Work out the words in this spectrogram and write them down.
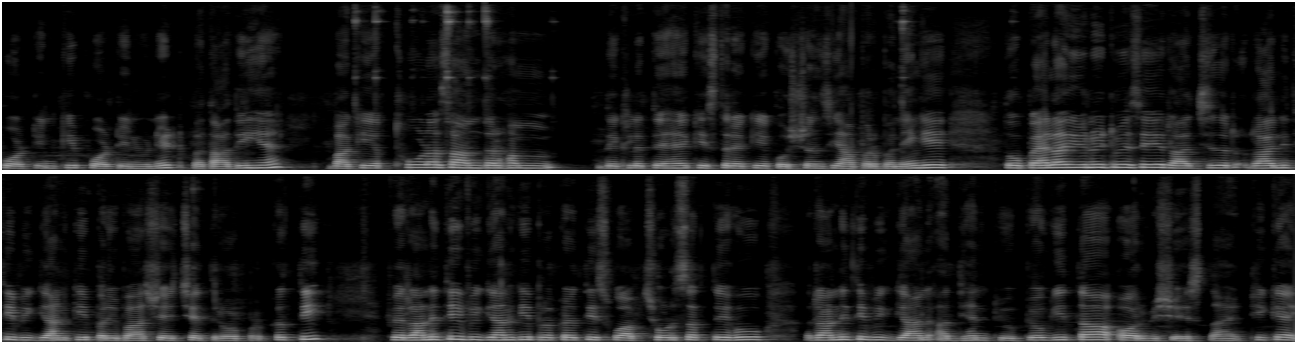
फोर्टीन की फोर्टीन यूनिट बता दी हैं। बाकी अब थोड़ा सा अंदर हम देख लेते हैं किस तरह के क्वेश्चंस यहाँ पर बनेंगे। तो पहला यूनिट में से राज्य राजनीति विज्ञान की परिभाषा क्षेत्र और प्रकृति। फिर राजनीतिक विज्ञान की प्रकृति इसको आप छोड़ सकते हो। राजनीतिक विज्ञान अध्ययन की उपयोगिता और विशेषताएँ, ठीक है?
